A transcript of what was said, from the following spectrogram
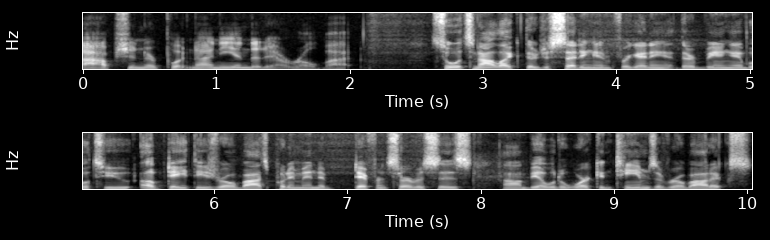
option they're putting on the end of that robot. So it's not like they're just setting it and forgetting it. They're being able to update these robots, put them into different services, um, be able to work in teams of robotics.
